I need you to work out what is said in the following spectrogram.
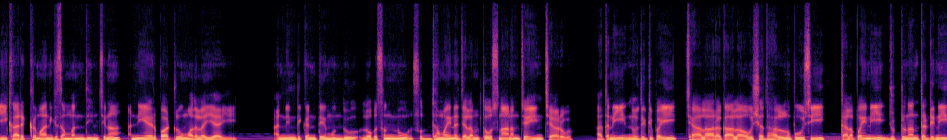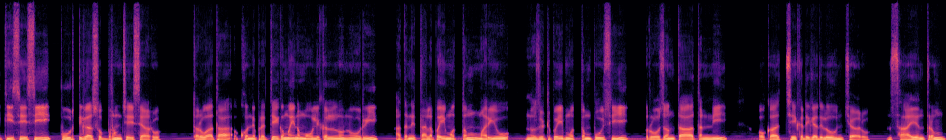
ఈ కార్యక్రమానికి సంబంధించిన అన్ని ఏర్పాట్లు మొదలయ్యాయి. అన్నింటికంటే ముందు లోబసంగ్ను శుద్ధమైన జలంతో స్నానం చేయించారు. అతని నుదిటిపై చాలా రకాల ఔషధాలను పూసి తలపైని జుట్టునంతటినీ తీసేసి పూర్తిగా శుభ్రం చేశారు. తరువాత కొన్ని ప్రత్యేకమైన మూలికలను నూరి అతని తలపై మొత్తం మరియు నుదుటిపై మొత్తం పూసి రోజంతా అతన్ని ఒక చీకటి గదిలో ఉంచారు. సాయంత్రం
